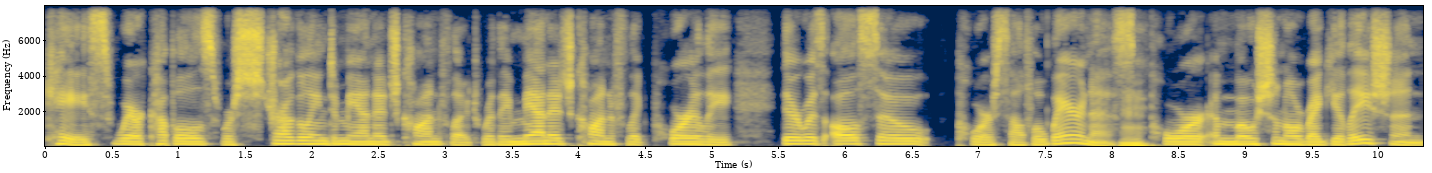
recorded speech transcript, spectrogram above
case where couples were struggling to manage conflict, where they managed conflict poorly, there was also poor self awareness, mm-hmm. poor emotional regulation.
